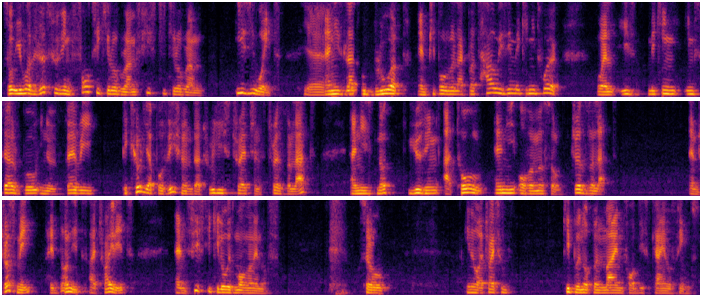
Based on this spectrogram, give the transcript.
So he was just using 40 kilogram, 50 kilogram, easy weight. Yeah. And his lat would blew up, and people were like, "But how is he making it work?" Well, he's making himself go in a very peculiar position that really stretch and stress the lat, and he's not using at all any other muscle, just the lat. And trust me, I done it, I tried it, and 50 kilo is more than enough. So, you know, I try to keep an open mind for these kind of things.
